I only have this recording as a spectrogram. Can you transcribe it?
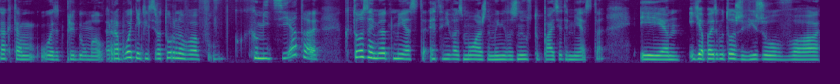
как там этот придумал, работник литературного комитета, кто займет место, это невозможно, мы не должны уступать это место. И я поэтому тоже вижу в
